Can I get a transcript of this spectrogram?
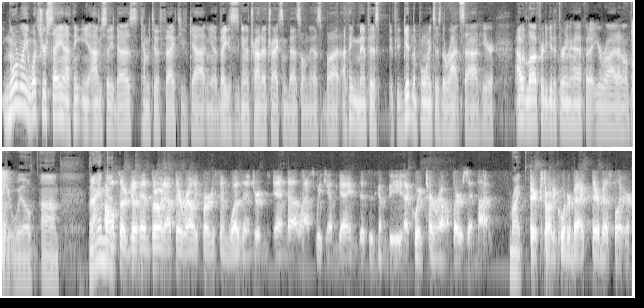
Normally, what you're saying, I think you know, obviously it does come into effect. You've got you know Vegas is going to try to attract some bets on this, but I think Memphis, if you're getting the points, is the right side here. I would love for it to get a three and a half, but you're right. I don't think it will. Um, but I am gonna, also go ahead and throw it out there. Riley Ferguson was injured in uh, last weekend's game. This is going to be a quick turnaround on Thursday night. Right. Their starting quarterback, their best player.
